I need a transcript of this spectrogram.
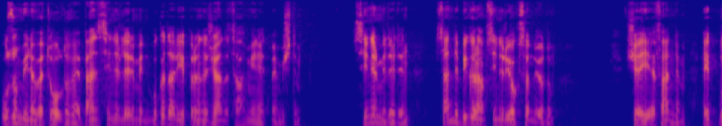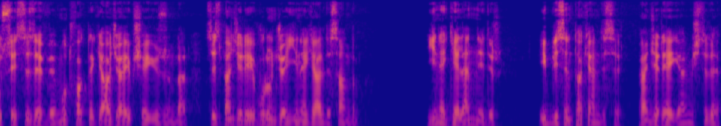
Uzun bir nöbet oldu ve ben sinirlerimin bu kadar yıpranacağını tahmin etmemiştim.'' ''Sinir mi dedin? Sen de bir gram sinir yok sanıyordum.'' ''Şey efendim, hep bu sessiz ev ve mutfaktaki acayip şey yüzünden. Siz pencereyi vurunca yine geldi sandım.'' ''Yine gelen nedir?'' ''İblisin ta kendisi. Pencereye gelmişti de.''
